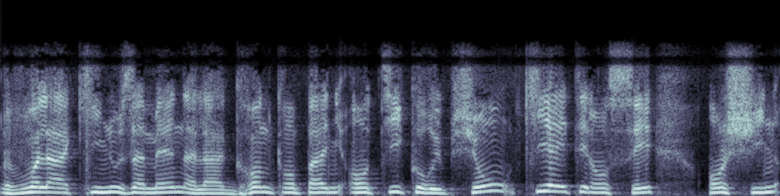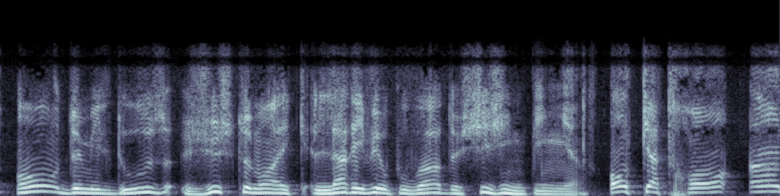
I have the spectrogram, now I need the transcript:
Voilà qui nous amène à la grande campagne anti-corruption qui a été lancée en Chine en 2012, justement avec l'arrivée au pouvoir de Xi Jinping. En quatre ans, 1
